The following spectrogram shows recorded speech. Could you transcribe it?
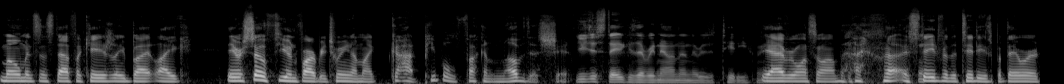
moments and stuff occasionally, but like they were so few and far between. I'm like, God, people fucking love this shit. You just stayed because every now and then there was a titty. right? Yeah, every once in a while I stayed for the titties, but they were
